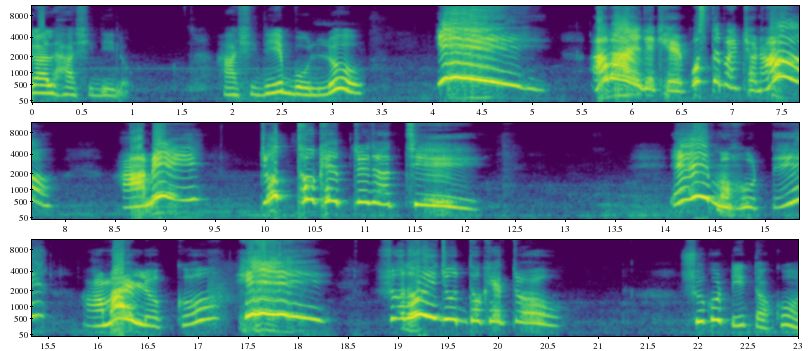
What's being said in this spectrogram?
গাল হাসি দিল। হাসি দিয়ে বলল আমায় দেখে বুঝতে পারছ না? আমি যুদ্ধক্ষেত্রে যাচ্ছি। এই মুহূর্তে আমার লক্ষ্য? শুধুই যুদ্ধক্ষেত্র। শুকুরটি তখন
